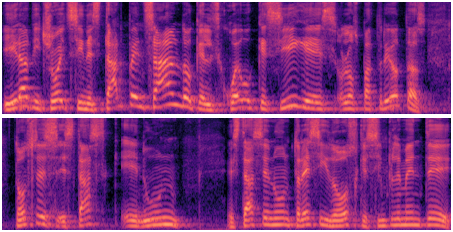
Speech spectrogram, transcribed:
ir a Detroit sin estar pensando que el juego que sigue es los Patriotas. Entonces estás en un estás en un 3 y 2 que simplemente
